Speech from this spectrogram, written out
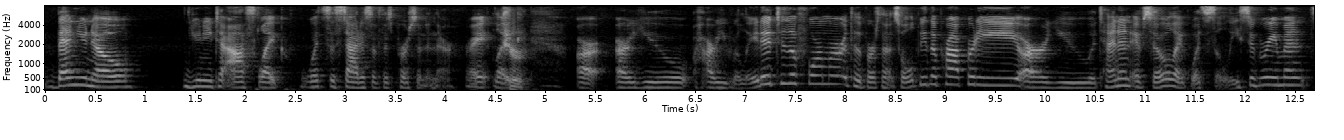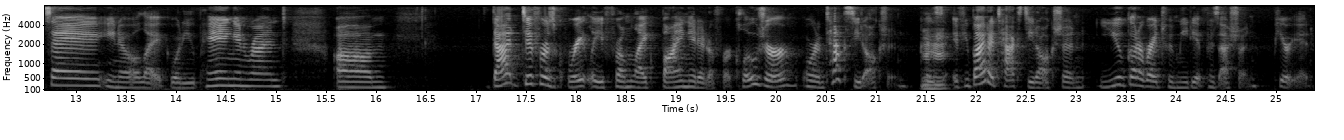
then you know you need to ask like, what's the status of this person in there, right? Like. Sure are are you are you related to the former to the person that sold me the property? Are you a tenant? If so like what's the lease agreement say? You know like what are you paying in rent? Um that differs greatly from like buying it at a foreclosure or a tax deed auction. Because mm-hmm. if you buy it at a tax deed auction you've got a right to immediate possession period.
